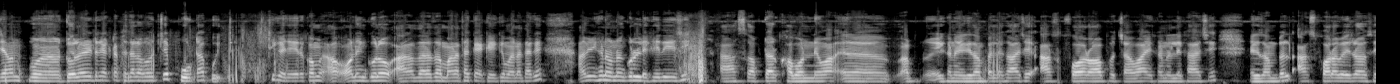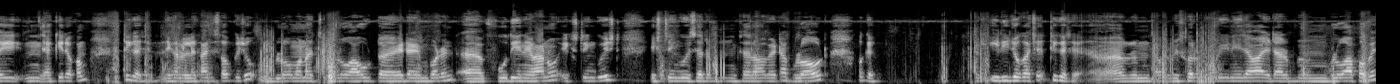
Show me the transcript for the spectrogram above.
যেমন টলারেটের একটা ফেজাল হচ্ছে পুট উইথ ঠিক আছে, এরকম অনেকগুলো আলাদা আলাদা মানে থাকে, একে একে মানে থাকে। আমি এখানে অনেকগুলো লিখে দিয়েছি। আস্ক আফটার খবর নেওয়া এখানে এক্সাম্পল লেখা আছে আস্ক ফর অফ চাওয়া, এখানে লেখা আছে এক্সাম্পল আস্ক ফর অফ এটাও সেই একই রকম। ঠিক আছে, এখানে লেখা আছে সব কিছু ব্লো মানে হচ্ছে ব্লো আউট এটা ইম্পর্টেন্ট ফু দিয়ে নেওয়ানো এক্সটিংগুইশড এক্সটিংগুইশের ফেলা হবে এটা ব্লো আউট ওকে ইডি যোগ আছে ঠিক আছে? তারপর বিস্ফোরণ উড়িয়ে নিয়ে যাওয়া এটার ব্লো আপ হবে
